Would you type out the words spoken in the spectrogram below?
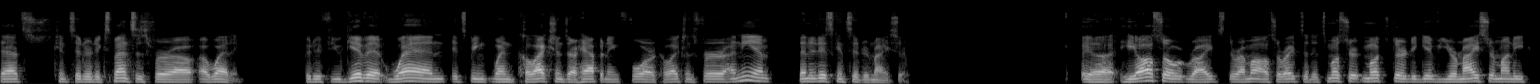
That's considered expenses for a, a wedding. But if you give it when it's being when collections are happening for collections for aniyim, then it is considered meiser. Uh, he also writes, the Rama also writes that it's muster, muster to give your meiser money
